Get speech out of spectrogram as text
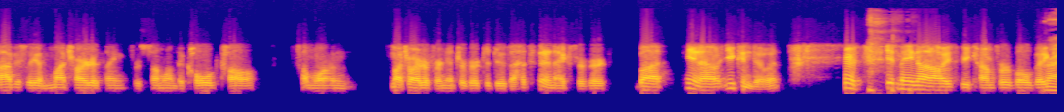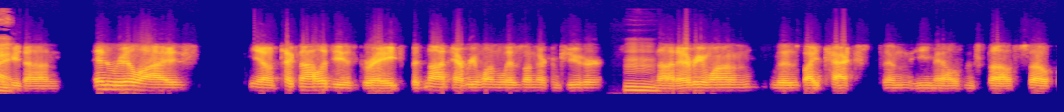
obviously a much harder thing for someone to cold call someone. Much harder for an introvert to do that than an extrovert. But you know, you can do it. it may not always be comfortable, but it right. can be done. And realize, you know, technology is great, but not everyone lives on their computer. Mm-hmm. Not everyone lives by text and emails and stuff. So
